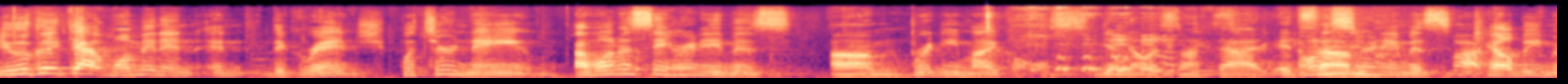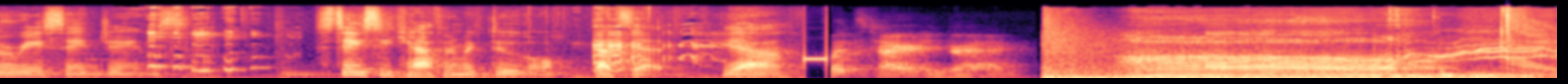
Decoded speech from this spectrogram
you look like that woman in, in The Grinch. What's her name? I want to say her name is um, Brittany Michaels. Yeah, no, it's not that. It's I want to um. say her name is Kelby Marie St. James. Stacy Catherine McDougal. That's it. Yeah. What's tired and drag? Oh.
